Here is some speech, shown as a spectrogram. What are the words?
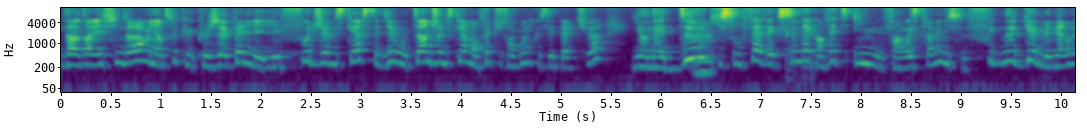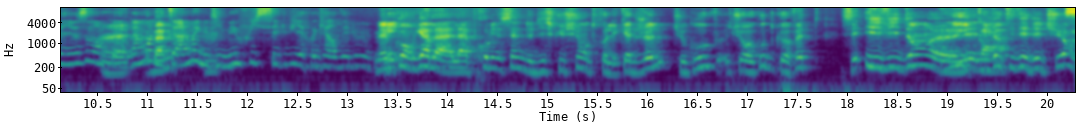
Dans, dans les films d'horreur, mais il y a un truc que, que j'appelle les, les faux jumpscares, c'est-à-dire où t'as un jumpscare, mais en fait tu te rends compte que c'est pas le tueur. Il y en a deux Mm. qui sont faits avec ce mec. En fait, il, enfin, Wes Craven, il se fout de notre gueule, mais merveilleusement. quoi. Vraiment, Bah, littéralement, il nous mm. dit, mais oui, c'est lui, regardez-le. Quand on regarde la, la première scène de discussion entre les quatre jeunes, tu, recou- tu compte qu'en fait c'est évident euh, Oui, l'identité des tueurs. Tu-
